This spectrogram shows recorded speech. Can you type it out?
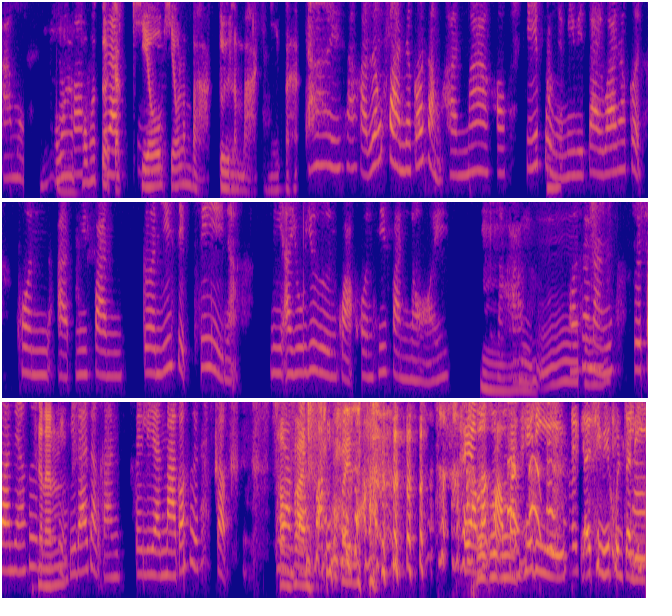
ห้าหมู่เพราะว่าเพราะว่าเกิดจากเคี้ยวเคี้ยวลำบากกลืนลำบากอย่างนี้ป่ะฮะใช่ใช่ค่ะ เรื่องฟันเนี่ยก็สำคัญมากเขาที่ญี่ปุ่นเนี่ยมีวิจัยว่าถ้าเกิดคนอาจมีฟันเกินยี่สิบซี่เนี่ย มีอายุยืนกว่าคนที่ฟันน้อยนะคะ เพราะฉะนั้น คือตอนนี้คือสิ่งที่ได้จากการไปเรียนมาก็คือแบบพยายามแปรงฟันให้สะอาดพยายามรักษาฟันให้ดี และชีวิตคุณจะดี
